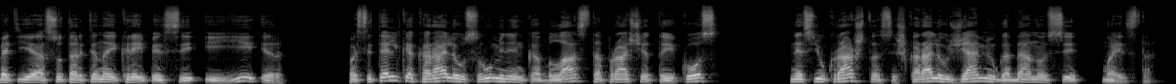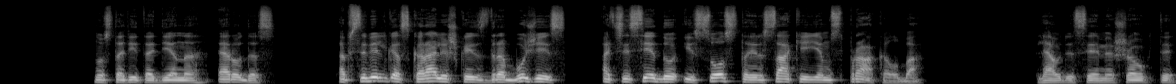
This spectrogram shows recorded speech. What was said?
bet jie sutartinai kreipėsi į jį ir pasitelkę karaliaus rūmininką Blastą prašė taikos nes jų kraštas iš karaliaus žemių gabenosi maistą. Nustatytą dieną Erodas, apsivilkęs karališkais drabužiais, atsisėdo į sostą ir sakė jiems prakalbą. Liaudis ėmė šaukti,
